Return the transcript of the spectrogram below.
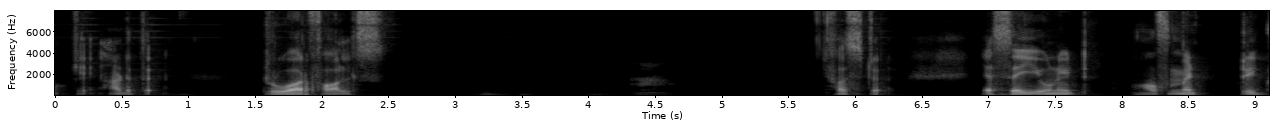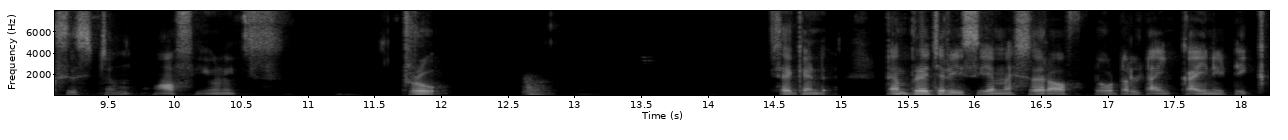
Okay, அடுத்து true or false. First, SI unit of metric system of units. True. Second, Temperature is a measure of total kinetic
